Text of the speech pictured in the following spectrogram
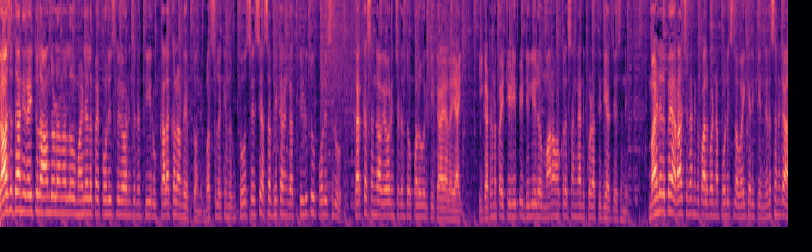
రాజధాని రైతుల ఆందోళనలో మహిళలపై పోలీసులు వ్యవహరించిన తీరు కలకలం రేపుతోంది. బస్సుల కిందకు తోసేసి అసభ్యకరంగా తిడుతూ పోలీసులు కర్కశంగా వ్యవహరించడంతో పలువురికి గాయాలయ్యాయి. ఈ ఘటనపై టీడీపీ ఢిల్లీలో మానవ హక్కుల సంఘానికి కూడా ఫిర్యాదు చేసింది. మహిళలపై అరాచకానికి పాల్పడిన పోలీసుల వైఖరికి నిరసనగా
